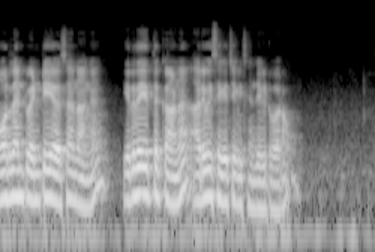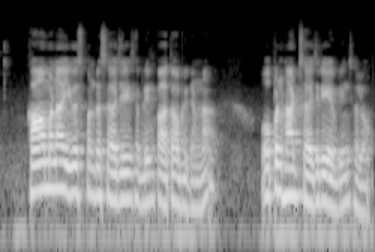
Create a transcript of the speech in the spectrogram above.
மோர் தென் டுவெண்ட்டி இயர்ஸாக நாங்கள் இருதயத்துக்கான அறுவை சிகிச்சைகள் செஞ்சுக்கிட்டு வரோம். காமனாக யூஸ் பண்ணுற சர்ஜரிஸ் அப்படின்னு பார்த்தோம் அப்படின்னா ஓப்பன் ஹார்ட் சர்ஜரி அப்படின்னு சொல்லுவோம்.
